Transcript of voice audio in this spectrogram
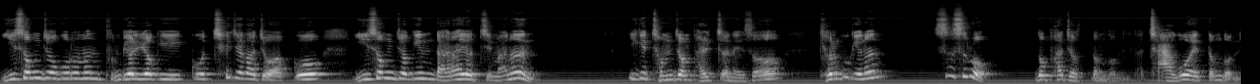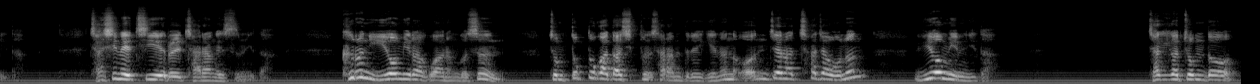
이성적으로는 분별력이 있고 체제가 좋았고 이성적인 나라였지만은 이게 점점 발전해서 결국에는 스스로 높아졌던 겁니다. 자고했던 겁니다. 자신의 지혜를 자랑했습니다. 그런 위험이라고 하는 것은 좀 똑똑하다 싶은 사람들에게는 언제나 찾아오는 위험입니다. 자기가 좀더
